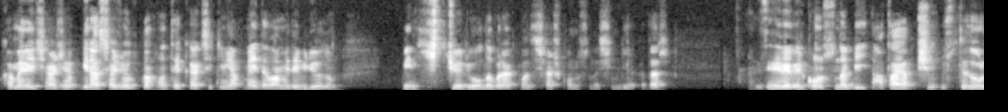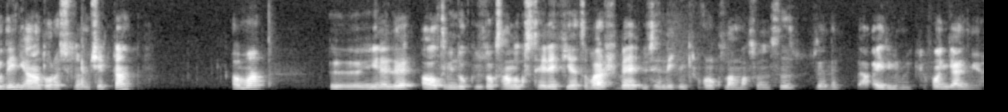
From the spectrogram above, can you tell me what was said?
kamerayı şarja biraz şarj olduktan sonra tekrar çekim yapmaya devam edebiliyordum. Beni hiç yarı yolda bırakmadı şarj konusunda şimdiye kadar. ZV1 konusunda bir hata yapmışım. Üste doğru değil yana doğru açılıyormuş ekran. Ama e, yine de 6999 TL fiyatı var ve üzerindeki mikrofonu kullanmak zorundasınız. Üzerinde ayrı bir mikrofon gelmiyor.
